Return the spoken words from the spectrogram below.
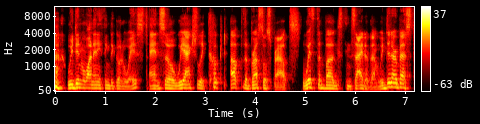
we didn't want anything to go to waste. And so we actually cooked up the Brussels sprouts with the bugs inside of them. We did our best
